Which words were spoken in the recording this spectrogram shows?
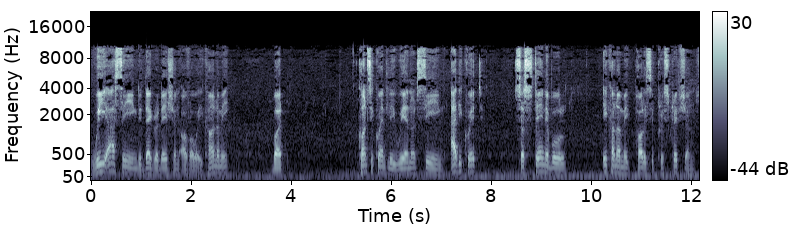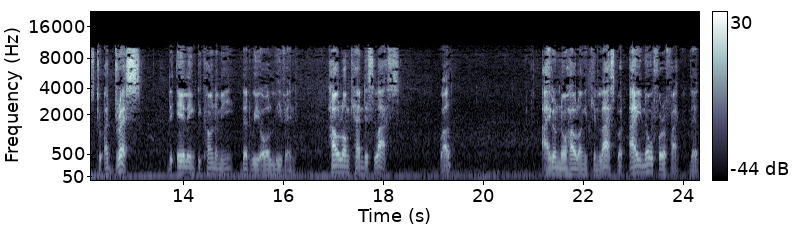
we are seeing the degradation of our economy, but Consequently, we are not seeing adequate, sustainable economic policy prescriptions to address the ailing economy that we all live in. How long can this last? Well, I don't know how long it can last, but I know for a fact that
